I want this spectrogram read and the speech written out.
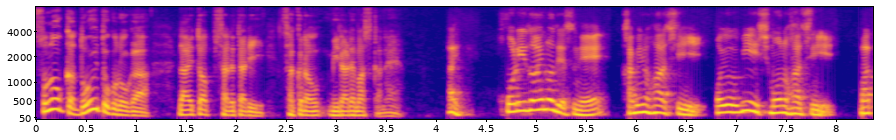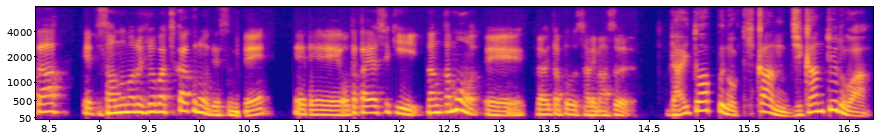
その他どういうところがライトアップされたり、桜を見られますかね？はい、堀沿いのですね、上の橋および下の橋、また、えっと、三の丸広場近くのですね、えー、お高屋敷なんかも、えー、ライトアップされます。ライトアップの期間、時間というのは？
